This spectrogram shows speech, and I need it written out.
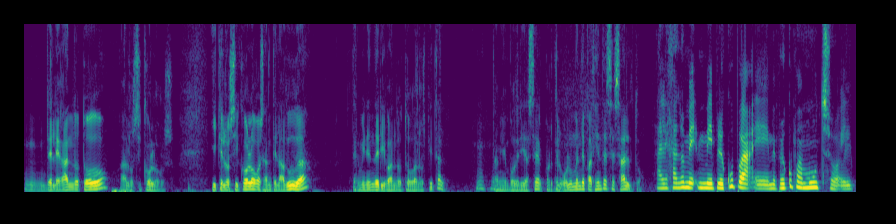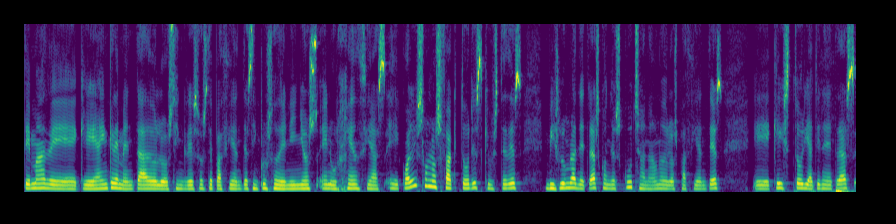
mm, delegando todo a los psicólogos y que los psicólogos, ante la duda, terminen derivando todo al hospital. También podría ser, porque el volumen de pacientes es alto. Alejandro, me, preocupa, eh, me preocupa mucho el tema de que ha incrementado los ingresos de pacientes, incluso de niños, en urgencias. Eh, ¿Cuáles son los factores que ustedes vislumbran detrás cuando escuchan a uno de los pacientes? Eh, ¿Qué historia tiene detrás?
